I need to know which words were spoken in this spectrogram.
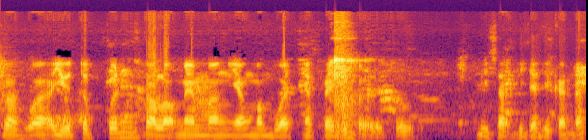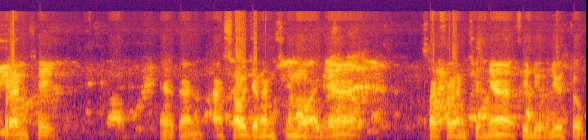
Bahwa YouTube pun kalau memang yang membuatnya kredibel itu bisa dijadikan referensi. Ya kan? Asal jangan semuanya referensinya video YouTube.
